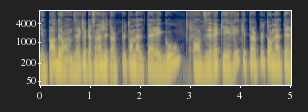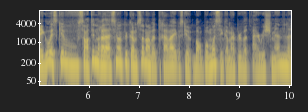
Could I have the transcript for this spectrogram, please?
Il y a une part de, on dirait que le personnage est un peu ton alter ego. On dirait qu'Eric est un peu ton alter ego. Est-ce que vous sentez une relation un peu comme ça dans votre travail? Parce que, bon, pour moi, c'est comme un peu votre Irishman, là,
